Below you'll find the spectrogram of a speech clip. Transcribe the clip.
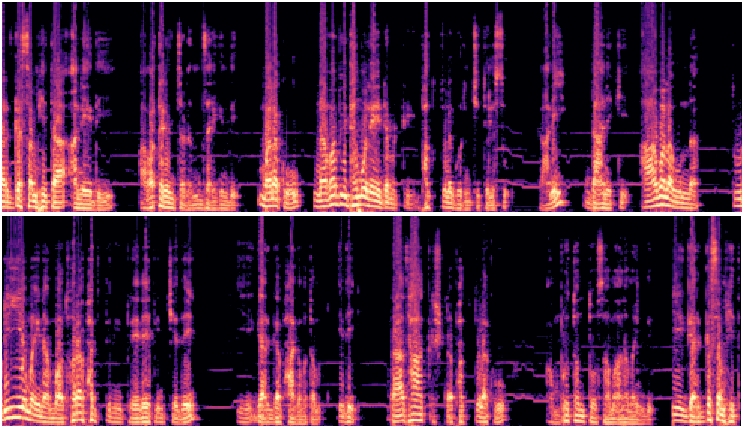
గర్గ సంహిత అనేది అవతరించడం జరిగింది. మనకు నవవిధములైనటువంటి భక్తుల గురించి తెలుసు. కాని దానికి ఆవల ఉన్న తురీయమైన మధుర భక్తిని ప్రేరేపించేదే ఈ గర్గ భాగవతం ఇది రాధాకృష్ణ భక్తులకు అమృతంతో సమానమైంది. ఈ గర్గ సంహిత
